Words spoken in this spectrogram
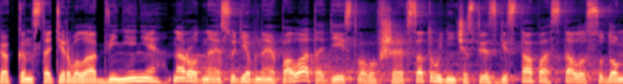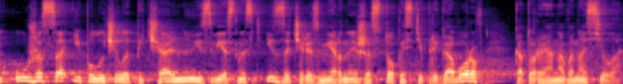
Как констатировало обвинение, Народная судебная палата, действовавшая в сотрудничестве с гестапо, стала судом ужаса и получила печальную известность из-за чрезмерной жестокости приговоров, которые она выносила,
